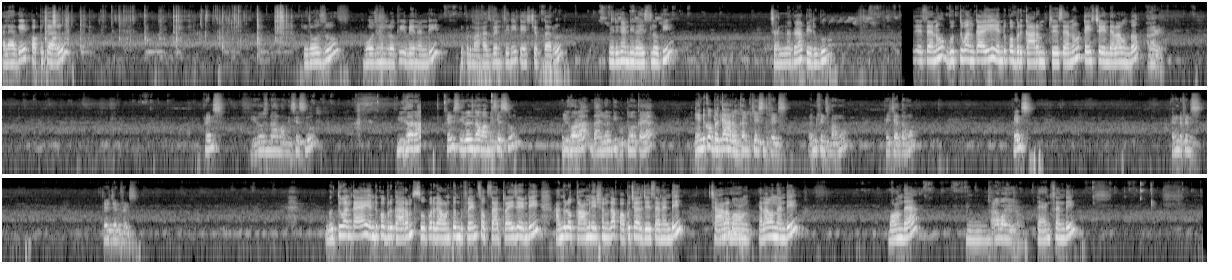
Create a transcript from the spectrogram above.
అలాగే పప్పుచారు ఈరోజు భోజనంలోకి ఇవేనండి. ఇప్పుడు మా హస్బెండ్ తిని టేస్ట్ చెప్తారు. పెరుగండి రైస్లోకి. చల్లగా పెరుగు. చేశాను. గుత్తి వంకాయ ఎండు కొబ్బరి కారం చేశాను. టేస్ట్ చేయండి ఎలా ఉందో. అలాగే. ఫ్రెండ్స్ ఈరోజున మా మిస్సెస్ పులిహోర. ఫ్రెండ్స్ ఈరోజున మా మిస్సెస్ పులిహోర దానిలోనికి గుత్తి వంకాయ ఎండు కొబ్బరి కారం. కలిపి చేసింది ఫ్రెండ్స్ రండి ఫ్రెండ్స్ మనము టేస్ట్ చేద్దాము. ఫ్రెండ్స్ రండి ఫ్రెండ్స్ టేస్ట్ చేయండి ఫ్రెండ్స్ గుత్తి వంకాయ ఎండు కొబ్బరి కారం సూపర్గా ఉంటుంది ఫ్రెండ్స్. ఒకసారి ట్రై చేయండి. అందులో కాంబినేషన్గా పప్పుచారు చేశానండి. చాలా బాగుంది ఎలా ఉందండి? బాగుందా? థ్యాంక్స్ అండి.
